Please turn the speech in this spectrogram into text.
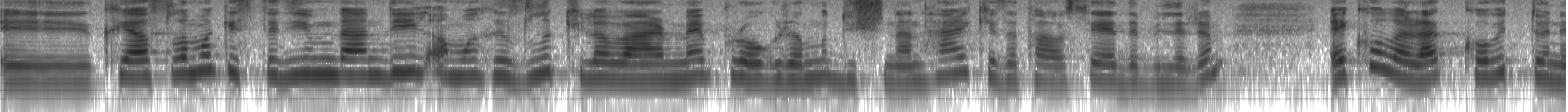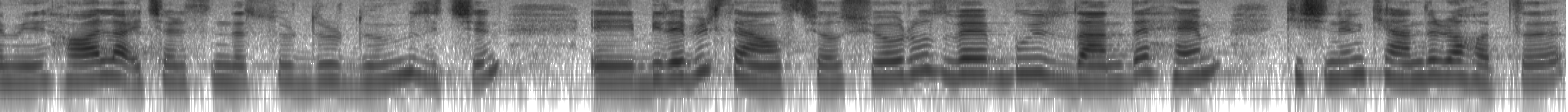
E, kıyaslamak istediğimden değil ama hızlı kilo verme programı düşünen herkese tavsiye edebilirim. Ek olarak Covid dönemi hala içerisinde sürdürdüğümüz için e, birebir seans çalışıyoruz ve bu yüzden de hem kişinin kendi rahatı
